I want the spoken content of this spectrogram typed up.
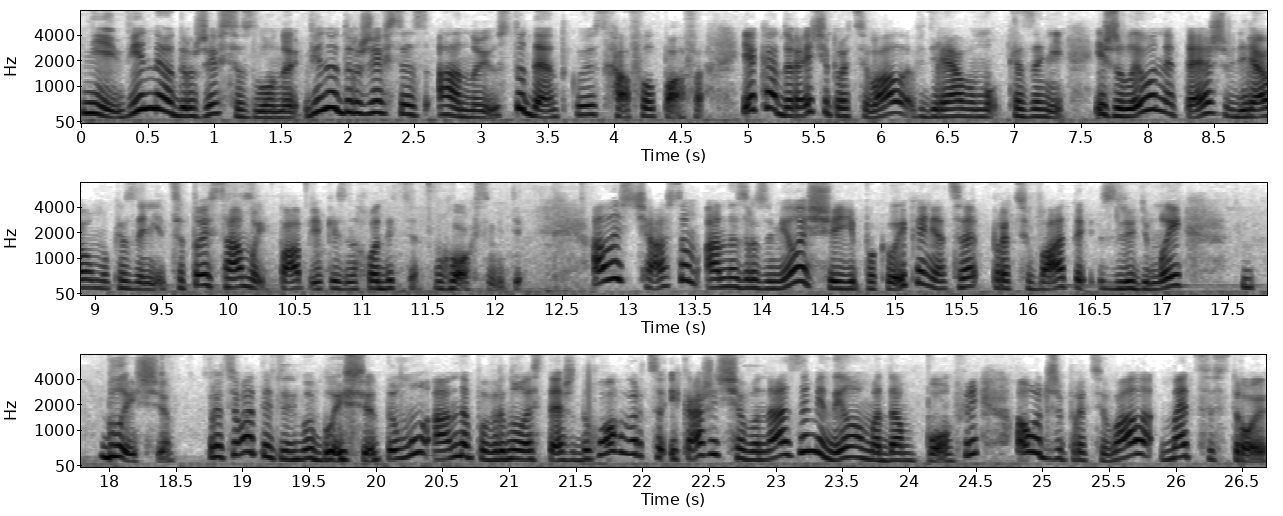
Ні, він не одружився з Луною. Він одружився з Анною, студенткою з Хафлпафа, яка, до речі, працювала в дірявому казані. І жили вони теж в дірявому казані. Це той самий паб, який знаходиться в Гоксміті. Але з часом Анна зрозуміла, що її покликання це працювати з людьми ближче. Працювати з людьми ближче. Тому Анна повернулася теж до Гогвардсу і каже, що вона замінила мадам Помфрі, а отже, працювала медсестрою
